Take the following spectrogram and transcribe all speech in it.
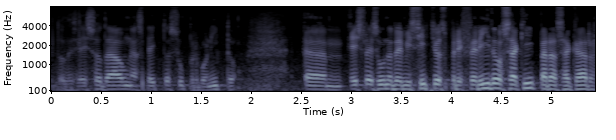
Entonces eso da un aspecto súper bonito. Um, eso es uno de mis sitios preferidos aquí para sacar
